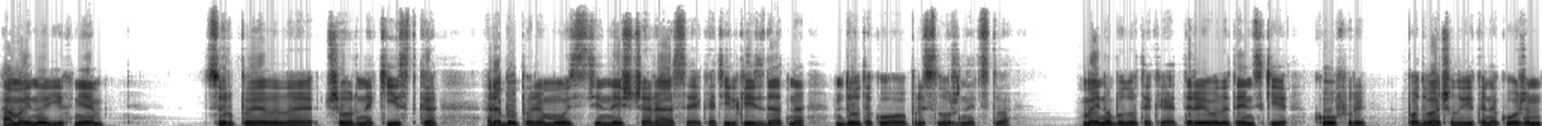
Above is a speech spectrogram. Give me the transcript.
а майно їхнє цурпелила чорна кістка, раби переможці, нижча раса, яка тільки й здатна до такого прислужництва. Майно було таке: три велетенські кофри, по два чоловіка на кожен,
